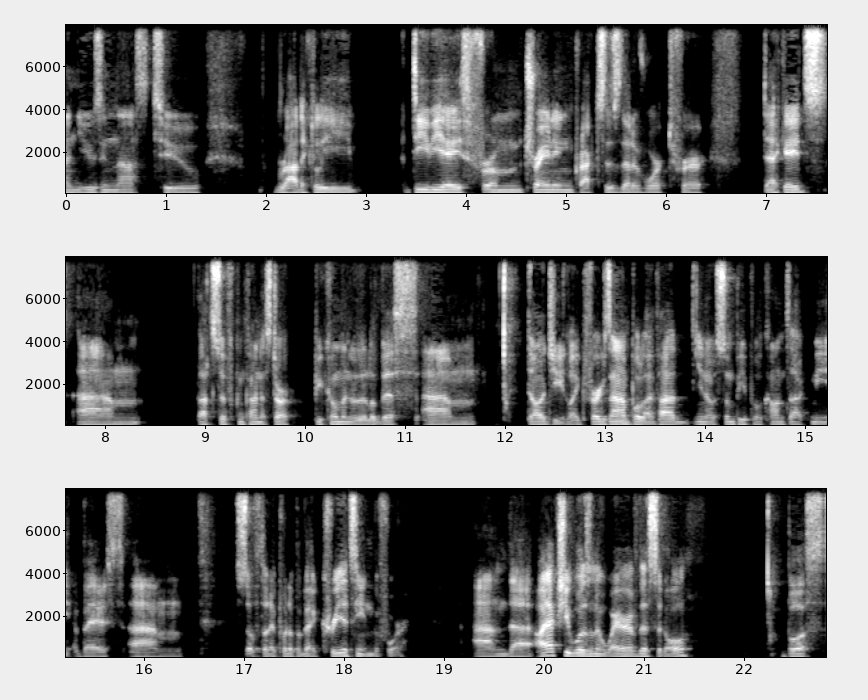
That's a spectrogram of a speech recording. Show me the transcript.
and using that to radically deviate from training practices that have worked for decades. Um, that stuff can kind of start becoming a little bit um, dodgy. Like for example i've had you know some people contact me about um, stuff that i put up about creatine before. And uh, i actually wasn't aware of this at all but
